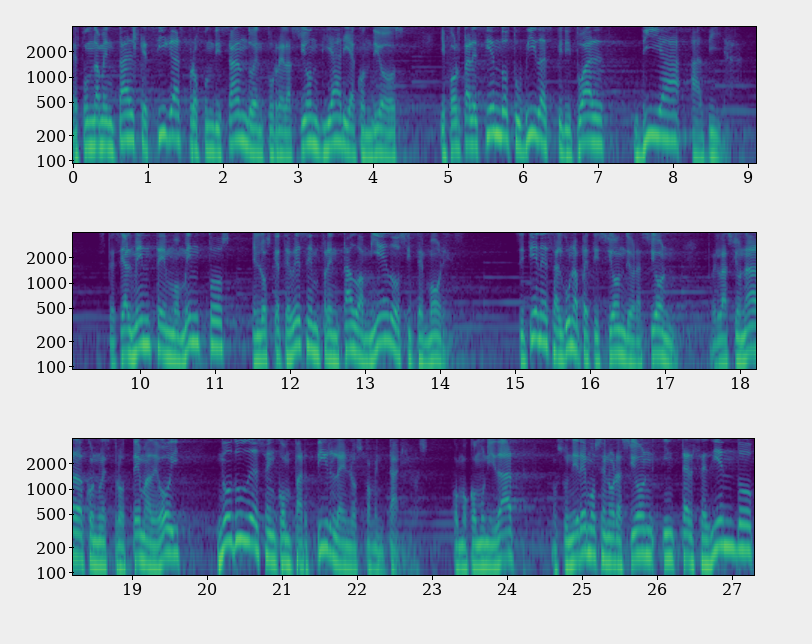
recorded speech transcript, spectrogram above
es fundamental que sigas profundizando en tu relación diaria con Dios y fortaleciendo tu vida espiritual día a día, especialmente en momentos en los que te ves enfrentado a miedos y temores. Si tienes alguna petición de oración relacionada con nuestro tema de hoy, no dudes en compartirla en los comentarios. Como comunidad, nos uniremos en oración intercediendo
